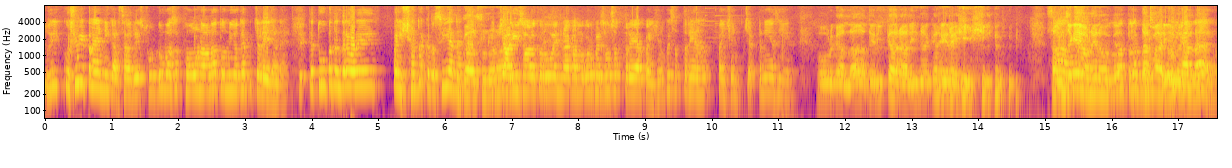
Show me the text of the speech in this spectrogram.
ਤੁਸੀਂ ਕੁਝ ਵੀ ਪਲਾਨ ਨਹੀਂ ਕਰ ਸਕਦੇ। ਤੁਹਾਨੂੰ ਬਸ ਫੋਨ ਆਉਣਾ ਤੁਸੀਂ ਉੱਥੇ ਚਲੇ ਜਾਣਾ। ਤੇ ਤੂੰ ਪਤੰਦਰਾ ਉਰੇ ਪੈਨਸ਼ਨ ਤੱਕ ਦੱਸੀ ਜਾਂਦਾ ਗੱਲ ਸੁਣੋ ਨਾ। 40 ਸਾਲ ਕਰੋ ਇੰਨਾ ਕੰਮ ਕਰੋ ਫਿਰ ਤੁਹਾਨੂੰ 70000 ਪੈਨਸ਼ਨ ਫਿਰ 70000 ਪੈਨਸ਼ਨ ਚੱਟਣੀ ਅਸੀਂ। ਯਾਰ ਹੋਰ ਗੱਲ ਆ ਤੇਰੀ ਘਰ ਵਾਲੀ ਨਾ ਘਰੇ ਰਹੀ। ਸਮਝ ਗਏ ਹੋਣੇ ਲੋਕ? ਮਤਲਬ ਹੋਈ ਗੱਲ ਹੈ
